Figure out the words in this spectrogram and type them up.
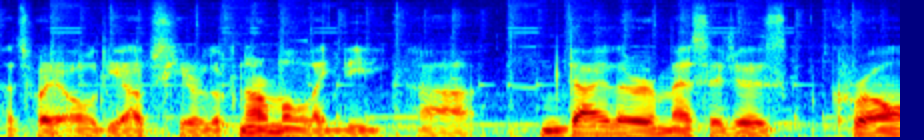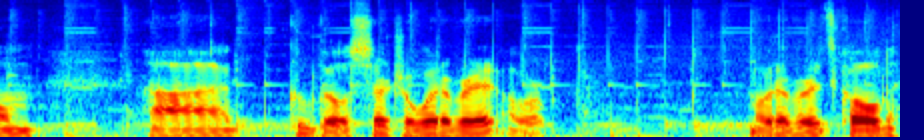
that's why all the apps here look normal, like the uh, dialer, messages, Chrome, uh, Google search or whatever it, or whatever it's called,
